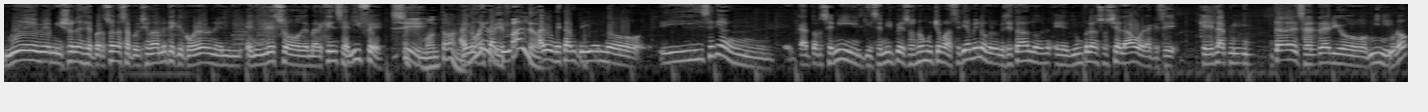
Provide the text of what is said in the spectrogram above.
9 millones de personas aproximadamente que cobraron el, ingreso de emergencia, el IFE. Sí, un montón. Algo, que están, palos? algo que están pidiendo, y serían 14 mil, 15 mil pesos, no mucho más. Sería menos que lo que se está dando eh, de un plan social ahora, que, se, que es la mitad del salario mínimo, ¿no?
